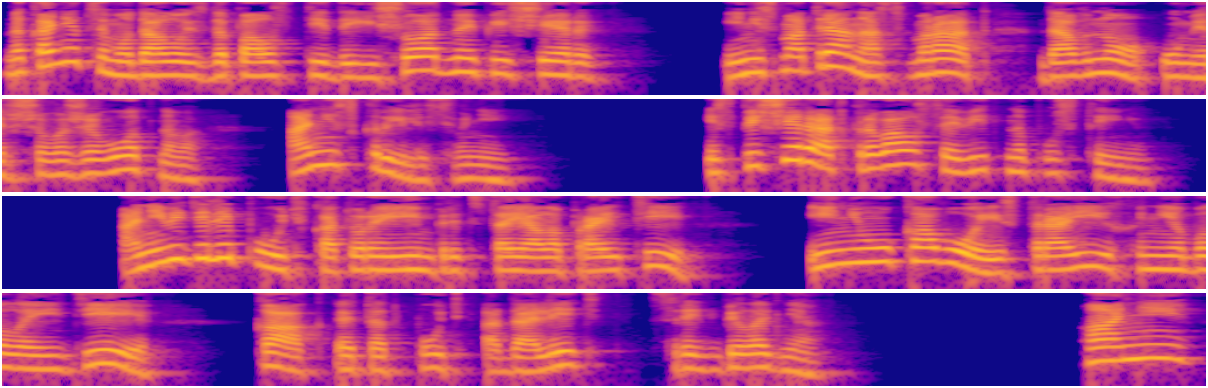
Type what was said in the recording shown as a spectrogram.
Наконец им удалось доползти до еще одной пещеры, и, несмотря на смрад давно умершего животного, они скрылись в ней. Из пещеры открывался вид на пустыню. Они видели путь, который им предстояло пройти, и ни у кого из троих не было идеи, как этот путь одолеть средь бела дня. Они,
